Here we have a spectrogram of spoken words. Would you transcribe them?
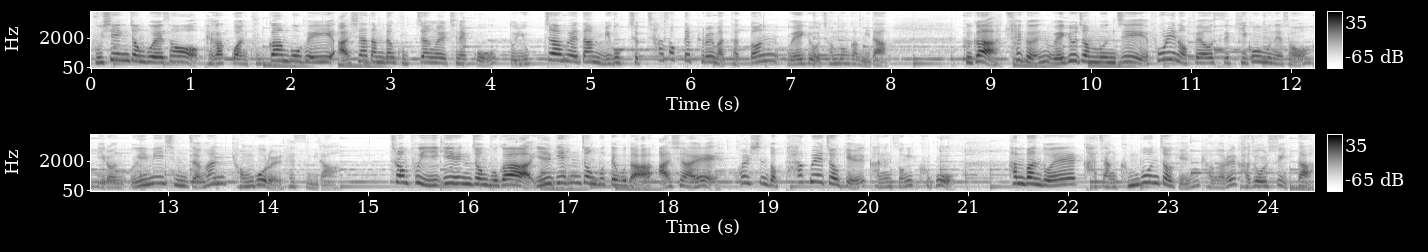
부시 행 정부에서 백악관 국가안보회의 아시아 담당 국장을 지냈고 또 육자회담 미국 측 차석 대표를 맡았던 외교 전문가입니다. 그가 최근 외교 전문지 Foreign Affairs 기고문에서 이런 의미심장한 경고를 했습니다. 트럼프 2기 행정부가 1기 행정부 때보다 아시아에 훨씬 더 파괴적일 가능성이 크고 한반도에 가장 근본적인 변화를 가져올 수 있다.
